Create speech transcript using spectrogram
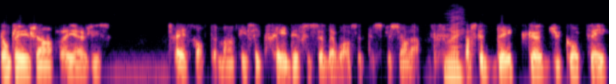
Donc les gens réagissent très fortement, et c'est très difficile d'avoir cette discussion-là. Parce que dès que du côté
